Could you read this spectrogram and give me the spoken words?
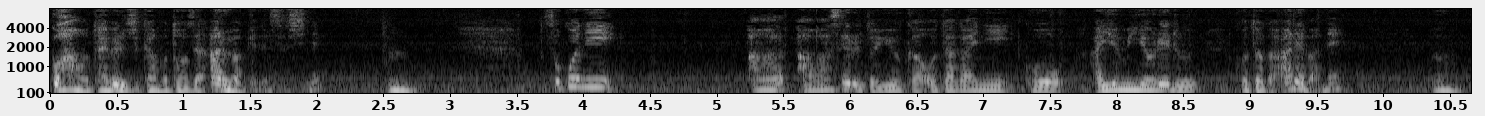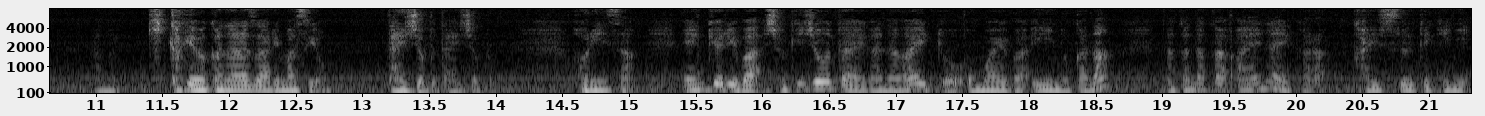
ご飯を食べる時間も当然あるわけですしね、うん、そこに合わせるというかお互いにこう歩み寄れることがあればね。うん。あのきっかけは必ずありますよ。大丈夫大丈夫。堀ンさん。遠距離は初期状態が長いと思えばいいのかな？なかなか会えないから回数的に。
